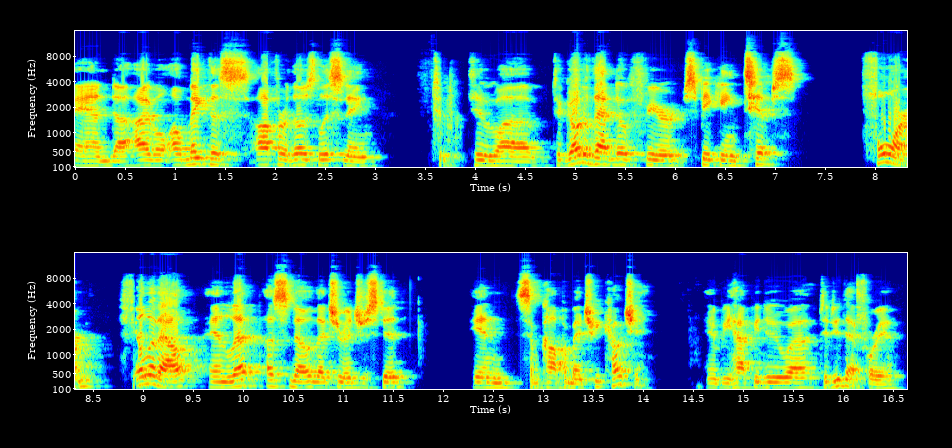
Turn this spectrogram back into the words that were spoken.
And uh, I will I'll make this offer those listening to to uh, to go to that no fear speaking tips form, fill it out, and let us know that you're interested in some complimentary coaching, and be happy to uh, to do that for you.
